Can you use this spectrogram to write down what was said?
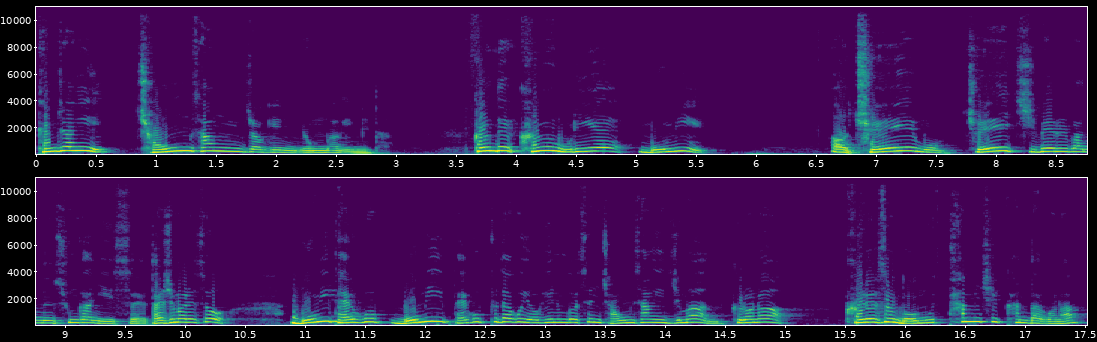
굉장히 정상적인 욕망입니다. 그런데 그 우리의 몸이 어, 죄의 몸, 죄의 지배를 받는 순간이 있어요. 다시 말해서 몸이 배고 몸이 배고프다고 여기는 것은 정상이지만 그러나 그래서 너무 탐식한다거나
